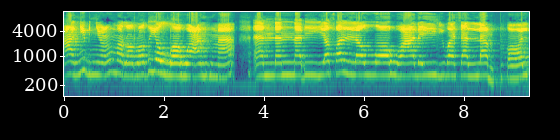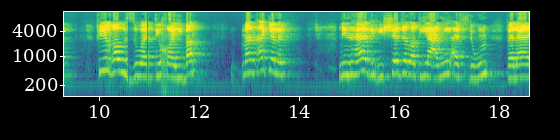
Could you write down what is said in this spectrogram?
عن ابن عمر رضي الله عنهما أن النبي صلى الله عليه وسلم قال في غزوة خيبر من أكل من هذه الشجرة يعني الثوم فلا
